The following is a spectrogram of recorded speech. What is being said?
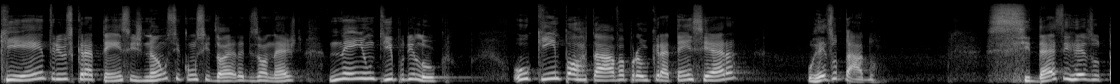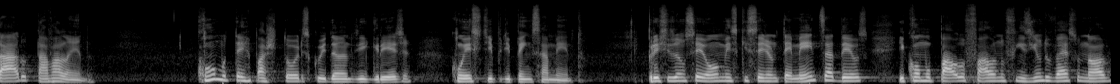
que entre os cretenses não se considera desonesto nenhum tipo de lucro. O que importava para o cretense era o resultado. Se desse resultado, está valendo. Como ter pastores cuidando de igreja com esse tipo de pensamento? Precisam ser homens que sejam tementes a Deus e, como Paulo fala no finzinho do verso 9,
